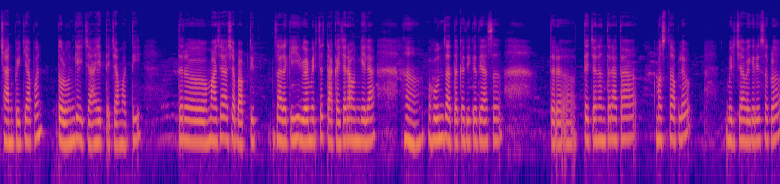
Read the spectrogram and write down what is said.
छानपैकी आपण तळून घ्यायच्या आहेत त्याच्यामध्ये. तर माझ्या अशा बाबतीत झालं की हिरव्या मिरच्याच टाकायच्या राहून गेल्या. हं होऊन जातं कधी कधी असं. तर त्याच्यानंतर आता मस्त आपलं मिरच्या वगैरे सगळं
